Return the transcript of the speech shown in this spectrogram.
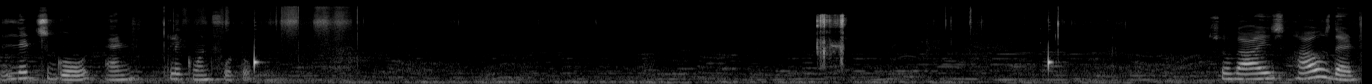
Let's go and click one photo. So guys how's that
